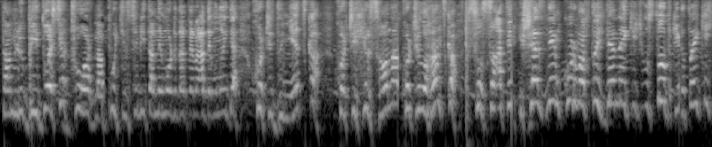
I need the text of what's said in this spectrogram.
там любі дося чорна. Путін собі там не може дати ради, воно йде. Хоче Донецька, хоче Херсона, хоче Луганська, сосати. І ще з ним, курва, хтось йде на якісь уступки. Та то якийсь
